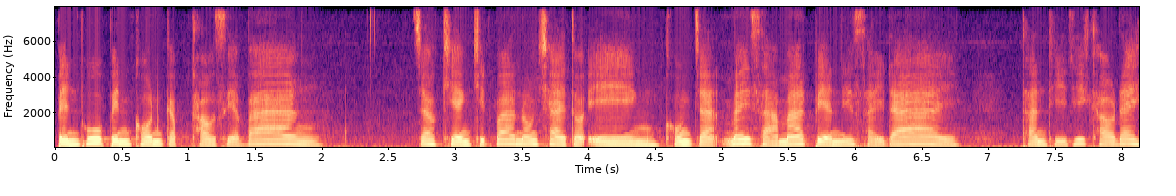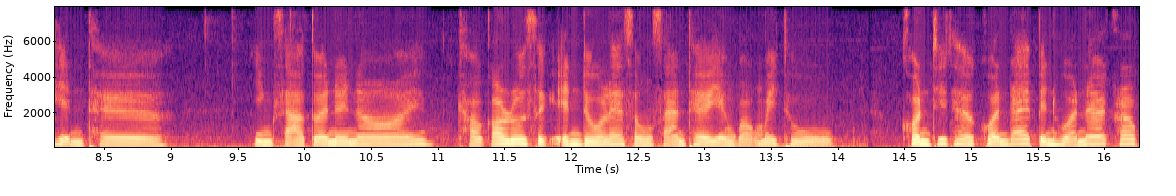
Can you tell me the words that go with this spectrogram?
เป็นผู้เป็นคนกับเขาเสียบ้าง จ้าเคียงคิดว่าน้องชายตัวเอง คงจะไม่สามารถเปลี่ยนนิสัยได้ ทันทีที่เขาได้เห็นเธอ หญิงสาวตัวน้อยๆ เขาก็รู้สึกเอ็นดูและสงสารเธออย่างบอกไม่ถูก คนที่เธอควรได้เป็นหัวหน้าครอบ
